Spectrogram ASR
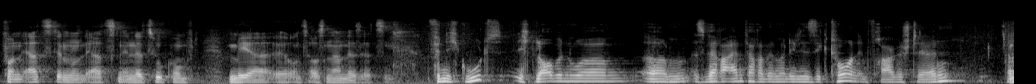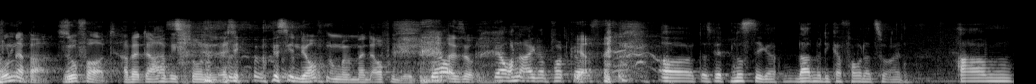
von Ärztinnen und Ärzten in der Zukunft mehr äh, uns auseinandersetzen. Finde ich gut. Ich glaube nur, ähm, es wäre einfacher, wenn wir die Sektoren in Frage stellen. Wunderbar, sofort. Aber da habe ich schon ein bisschen die Hoffnung im Moment aufgegeben. Wäre also, wär auch ein eigener Podcast. Ja. Äh, das wird lustiger. Laden wir die KV dazu ein. Ähm,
